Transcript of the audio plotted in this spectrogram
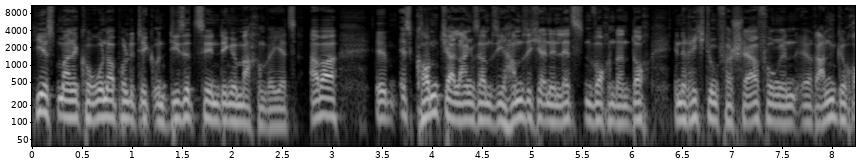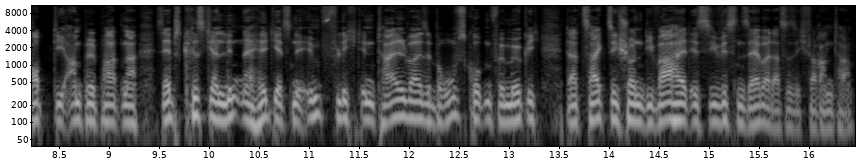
Hier ist meine Corona-Politik und diese zehn Dinge machen wir jetzt. Aber äh, es kommt ja langsam. Sie haben sich ja in den letzten Wochen dann doch in Richtung Verschärfungen äh, rangerobbt, die Ampelpartner. Selbst Christian Lindner hält jetzt eine Impfpflicht in teilweise Berufsgruppen für möglich. Da zeigt sich schon, die Wahrheit ist, sie wissen selber, dass sie sich verrannt haben.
